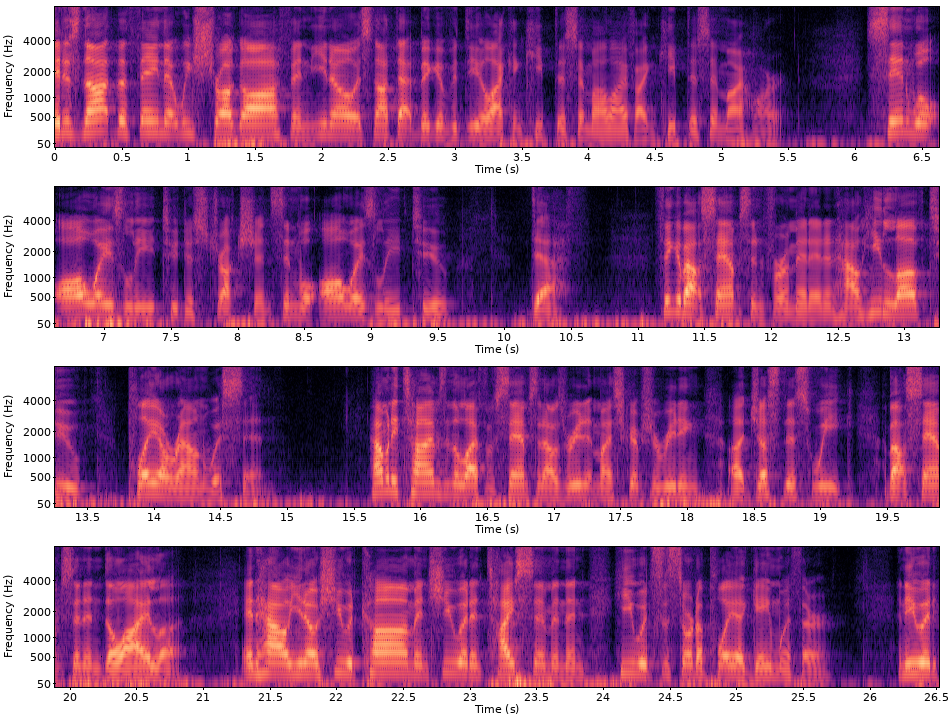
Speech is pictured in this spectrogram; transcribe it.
It is not the thing that we shrug off and, you know, it's not that big of a deal. I can keep this in my life, I can keep this in my heart sin will always lead to destruction, sin will always lead to death. Think about Samson for a minute and how he loved to play around with sin. How many times in the life of Samson, I was reading my scripture reading uh, just this week about Samson and Delilah, and how, you know, she would come and she would entice him, and then he would just sort of play a game with her. And he would,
